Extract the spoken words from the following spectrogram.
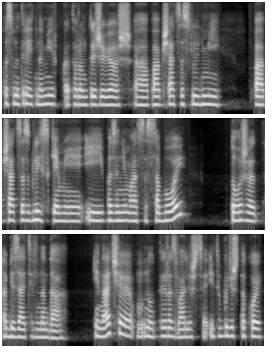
посмотреть на мир, в котором ты живешь, а, пообщаться с людьми, пообщаться с близкими и позаниматься собой, тоже обязательно да. Иначе ну, ты развалишься, и ты будешь такой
